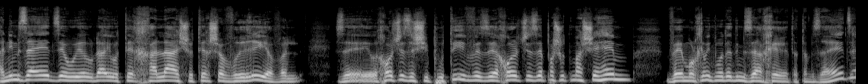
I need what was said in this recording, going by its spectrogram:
אני מזהה את זה הוא אולי יותר חלש, יותר שברירי, אבל זה יכול להיות שזה שיפוטי וזה יכול להיות שזה פשוט מה שהם, והם הולכים להתמודד עם זה אחרת. אתה מזהה את זה?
